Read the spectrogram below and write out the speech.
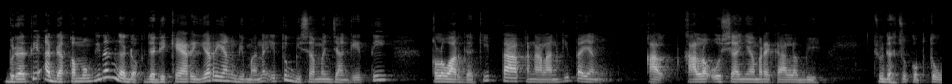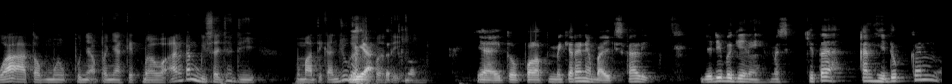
berarti ada kemungkinan nggak dok jadi carrier yang di mana itu bisa menjangkiti keluarga kita kenalan kita yang kal- kalau usianya mereka lebih sudah cukup tua atau punya penyakit bawaan kan bisa jadi mematikan juga Iya, berarti betul. Ya, itu pola pemikiran yang baik sekali. Jadi begini, Mas, kita kan hidup kan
